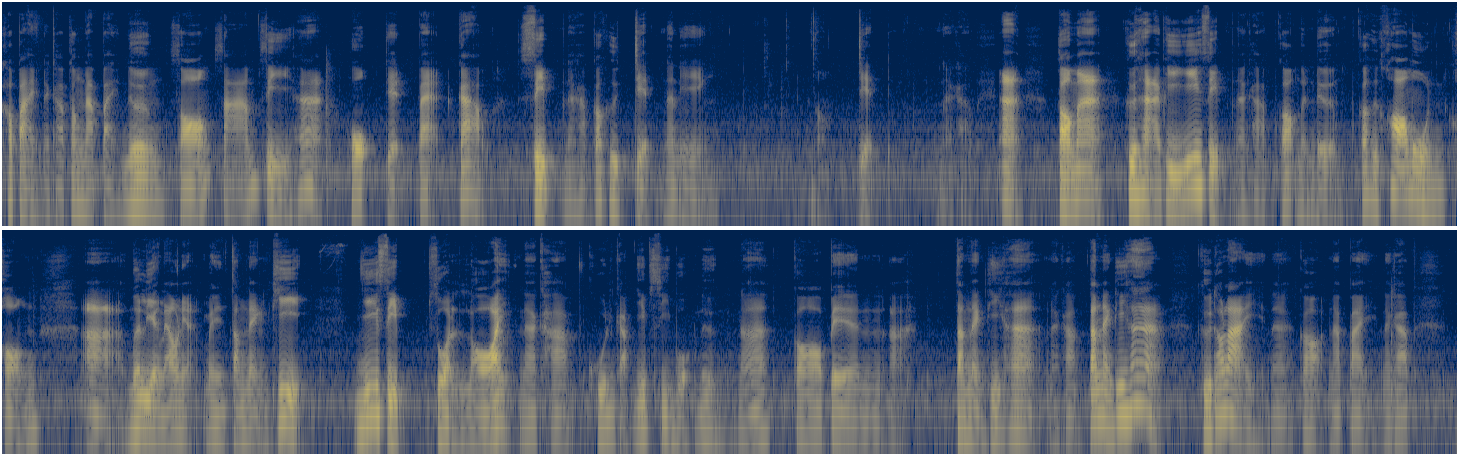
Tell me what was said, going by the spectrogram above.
เข้าไปนะครับต้องนับไป 1 2 3 4 5 6 7 8 9 10นะครับก็คือ 7 นั่นเองเนาะ7นะครับอะต่อมาคือหา p 20นะครับก็เหมือนเดิมก็คือข้อมูลของ เมื่อเรียงแล้วเนี่ยในตำแหน่งที่ 20 ส่วนร้อยนะครับคูณกับ 24 บวก1นะก็เป็นตำแหน่งที่5นะครับตำแหน่งที่ 5 คือเท่าไหร่นะก็นับไปนะครับ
